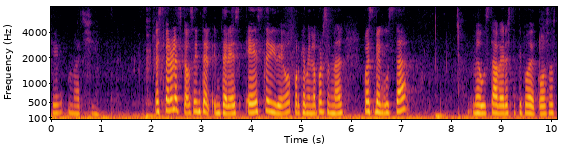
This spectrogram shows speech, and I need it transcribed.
Qué machín. Espero les cause interés este video porque a mí en lo personal pues me gusta me gusta ver este tipo de cosas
